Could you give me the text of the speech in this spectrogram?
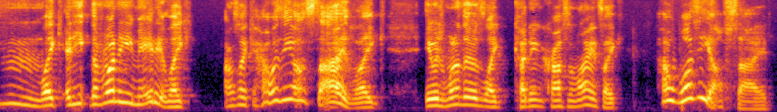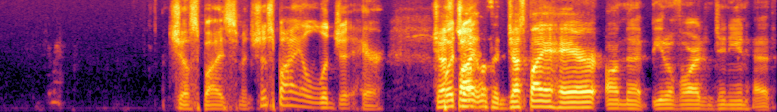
hmm, like, and he the run he made it. Like I was like, how is he offside? Like it was one of those like cutting across the line. It's like, how was he offside? Just by just by a legit hair. Just by listen, just by a hair on that beautiful Argentinian head.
